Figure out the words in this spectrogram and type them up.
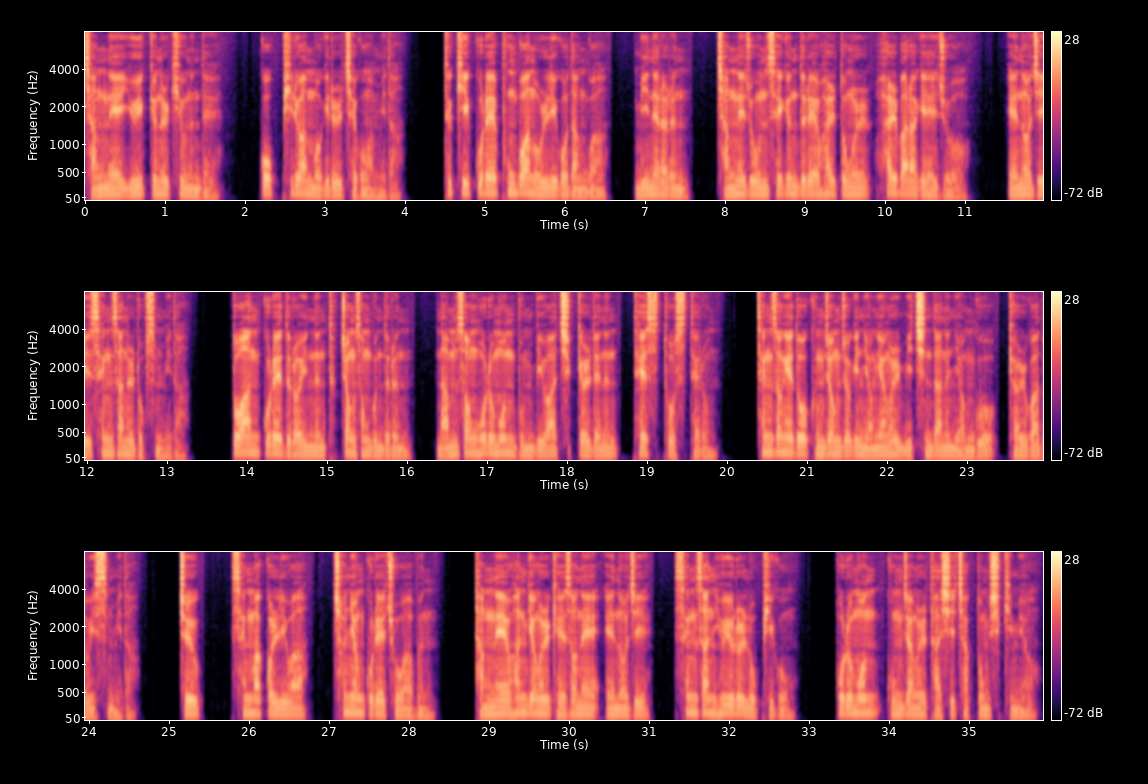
장내의 유익균을 키우는데 꼭 필요한 먹이를 제공합니다. 특히 꿀의 풍부한 올리고당과 미네랄은 장내 좋은 세균들의 활동을 활발하게 해주어 에너지 생산을 돕습니다. 또한 꿀에 들어있는 특정 성분들은 남성 호르몬 분비와 직결되는 테스토스테론, 생성에도 긍정적인 영향을 미친다는 연구 결과도 있습니다. 즉, 생막걸리와 천연꿀의 조합은 장내 환경을 개선해 에너지 생산 효율을 높이고 호르몬 공장을 다시 작동시키며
